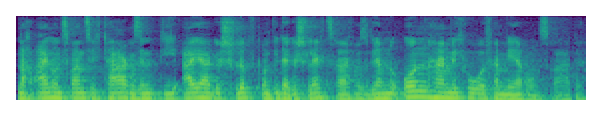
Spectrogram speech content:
nach 21 Tagen sind die Eier geschlüpft und wieder geschlechtsreif. Also die haben eine unheimlich hohe Vermehrungsrate.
